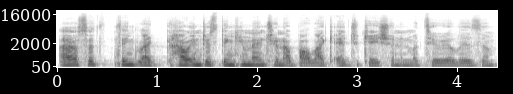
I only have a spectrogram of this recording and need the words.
I also think like how interesting he mentioned about like education and materialism.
